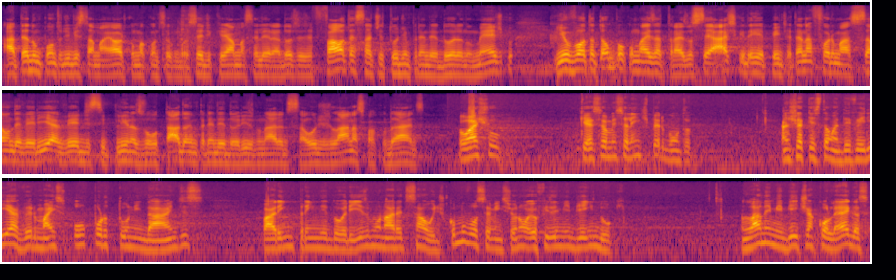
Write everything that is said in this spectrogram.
até de um ponto de vista maior, como aconteceu com você, de criar uma aceleradora, ou seja, falta essa atitude empreendedora no médico. E eu volto até um pouco mais atrás. Você acha que, de repente, até na formação deveria haver disciplinas voltadas ao empreendedorismo na área de saúde, lá nas faculdades? Eu acho que essa é uma excelente pergunta. Acho que a questão é, deveria haver mais oportunidades para empreendedorismo na área de saúde. Como você mencionou, eu fiz MBA em Duke. Lá no MBA tinha colegas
